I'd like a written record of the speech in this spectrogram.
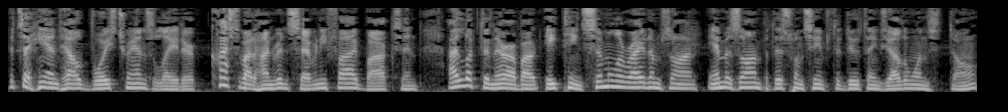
It's a handheld voice translator. Costs about 175 bucks, and I looked and there are about 18 similar items on Amazon, but this one seems to do things the other ones don't.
